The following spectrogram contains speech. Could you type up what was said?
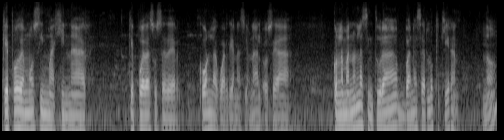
¿qué podemos imaginar que pueda suceder con la Guardia Nacional? O sea, con la mano en la cintura van a hacer lo que quieran, ¿no?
